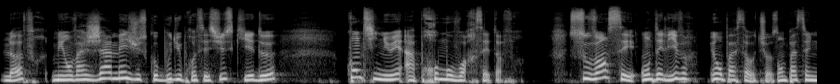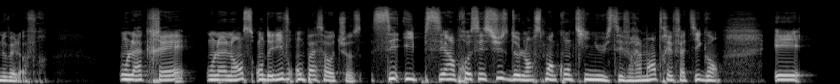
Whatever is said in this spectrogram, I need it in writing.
l'offre, mais on va jamais jusqu'au bout du processus qui est de continuer à promouvoir cette offre. Souvent, c'est on délivre et on passe à autre chose. On passe à une nouvelle offre. On la crée, on la lance, on délivre, on passe à autre chose. C'est un processus de lancement continu. C'est vraiment très fatigant. Et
